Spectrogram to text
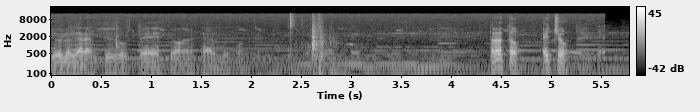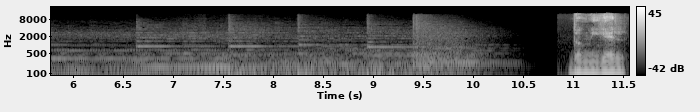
Yo les garantizo a ustedes que van a quedar muy contentos. Trato, hecho. Don Miguel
